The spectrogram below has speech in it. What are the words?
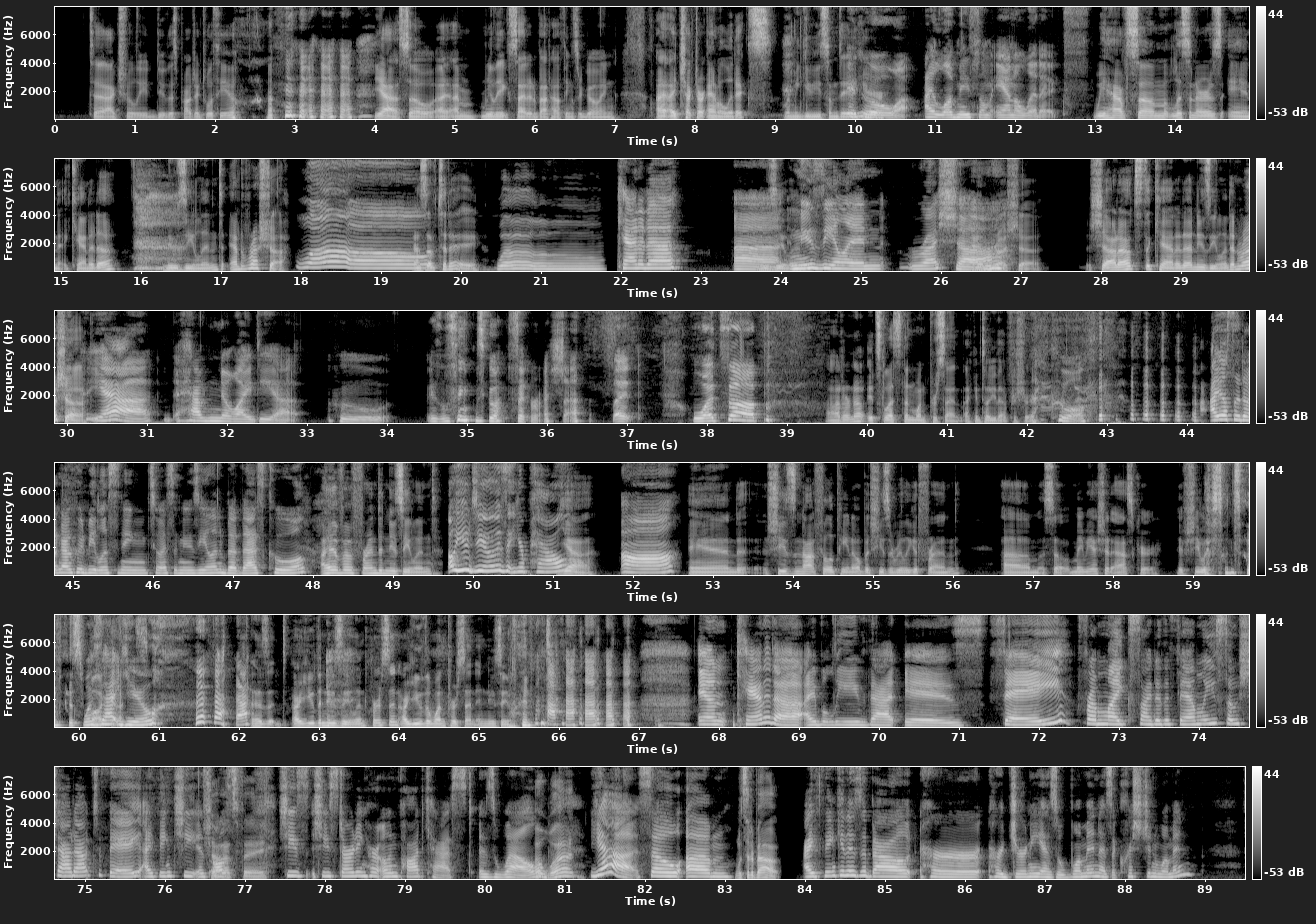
to actually do this project with you. yeah, so I, am really excited about how things are going. I, I, checked our analytics. Let me give you some data Ew, here. I love me some analytics. We have some listeners in Canada, New Zealand, and Russia. Whoa! As of today. Whoa! Canada, uh, New Zealand, New Zealand Russia, and Russia. Shout outs to Canada, New Zealand, and Russia. Yeah. have no idea who is listening to us in Russia. But what's up? I don't know. It's less than 1%. I can tell you that for sure. Cool. I also don't know who'd be listening to us in New Zealand, but that's cool. I have a friend in New Zealand. Oh, you do? Is it your pal? Yeah. Aw. And she's not Filipino, but she's a really good friend. Um, so maybe I should ask her if she listens to this. Was podcast. that you? It, are you the New Zealand person? Are you the one percent in New Zealand? and Canada, I believe that is Faye from Mike's side of the family. So shout out to Faye. I think she is shout also Faye. She's she's starting her own podcast as well. Oh what? Yeah. So um What's it about? I think it is about her her journey as a woman, as a Christian woman.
